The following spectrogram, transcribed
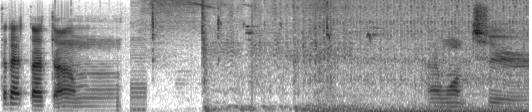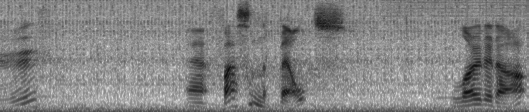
da -da -da -dum. I want to uh, fasten the belts, load it up,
